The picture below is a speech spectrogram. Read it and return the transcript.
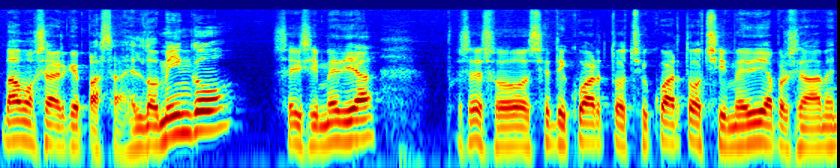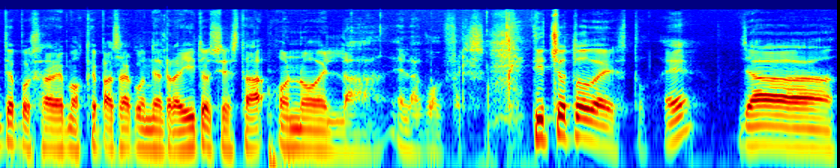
vamos a ver qué pasa. El domingo, seis y media, pues eso, siete y cuarto, ocho y cuarto, ocho y media aproximadamente, pues sabemos qué pasa con el rayito, si está o no en la, en la conferencia. Dicho todo esto, ¿eh? ya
